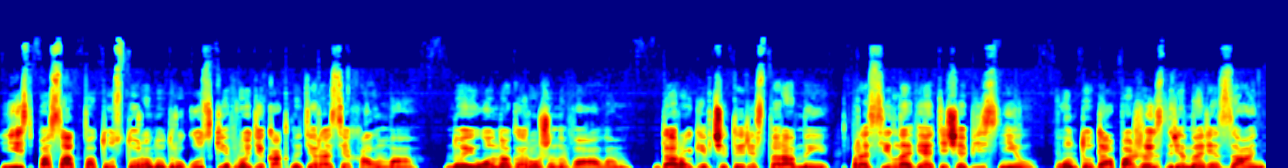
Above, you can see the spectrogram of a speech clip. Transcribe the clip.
Есть посад по ту сторону Другузки, вроде как на террасе холма но и он огорожен валом. Дороги в четыре стороны. Спросила, Вятич объяснил. Вон туда, по Жиздре, на Рязань,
